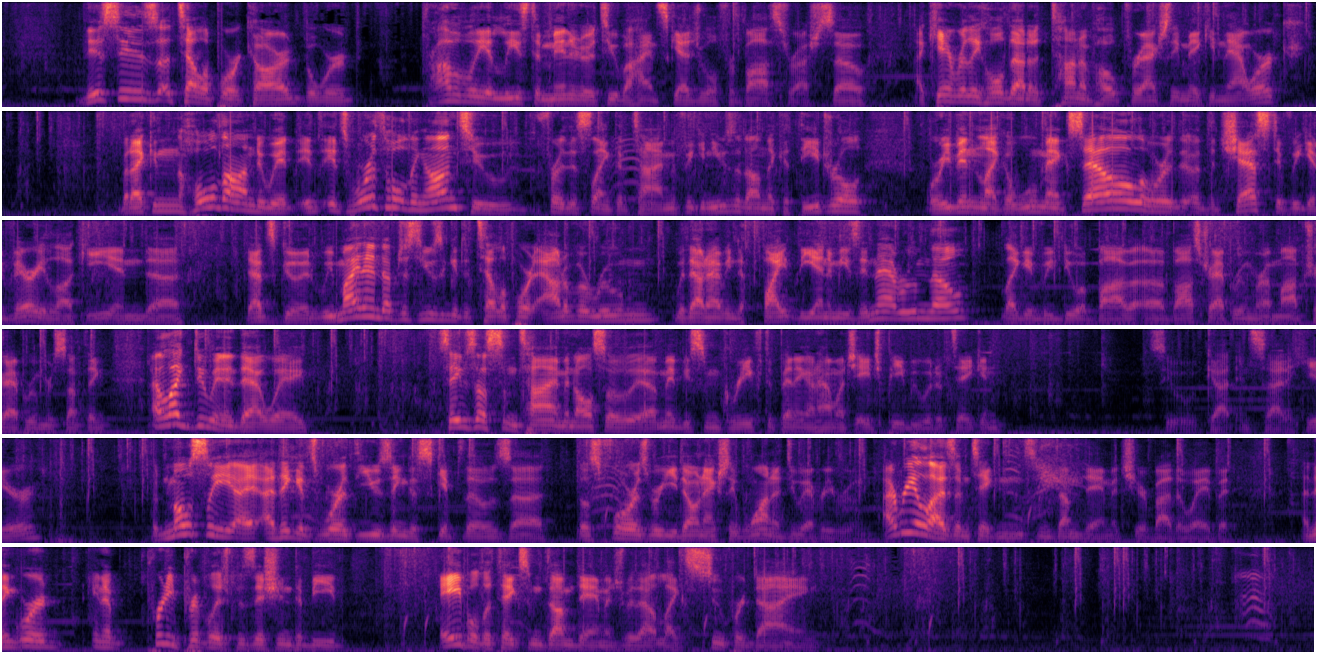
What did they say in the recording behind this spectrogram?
This is a teleport card, but we're probably at least a minute or two behind schedule for boss rush. So I can't really hold out a ton of hope for actually making that work. But I can hold on to it. it. It's worth holding on to for this length of time. If we can use it on the Cathedral, or even like a Womb XL or the, or the chest if we get very lucky, and uh, that's good. We might end up just using it to teleport out of a room without having to fight the enemies in that room, though. Like if we do a, bo a boss trap room or a mob trap room or something. I like doing it that way. Saves us some time and also uh, maybe some grief, depending on how much HP we would have taken. Let's see what we've got inside of here. But mostly, I, I, think it's worth using to skip those uh, those floors where you don't actually want to do every room. I realize I'm taking some dumb damage here, by the way, but I think we're in a pretty privileged position to be able to take some dumb damage without, like, super dying.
